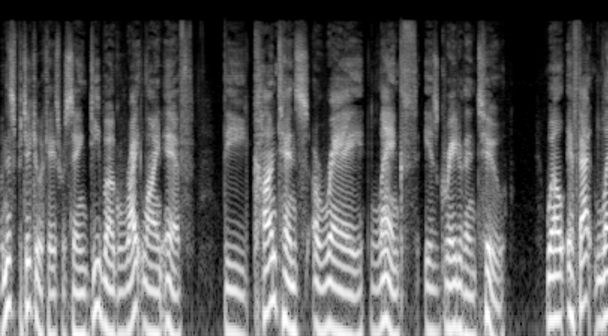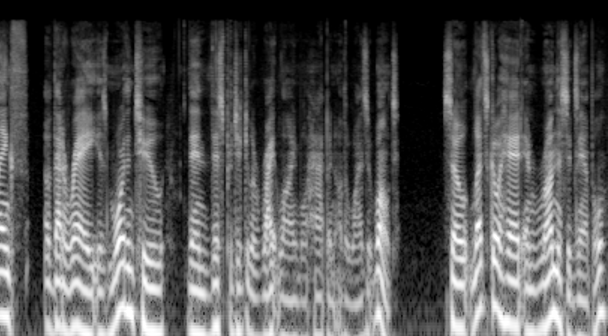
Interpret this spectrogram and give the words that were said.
In this particular case, we're saying debug right writeLine if the contents array length is greater than 2. Well, if that length of that array is more than 2, then this particular right writeLine will happen. Otherwise, it won't. So let's go ahead and run this example.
